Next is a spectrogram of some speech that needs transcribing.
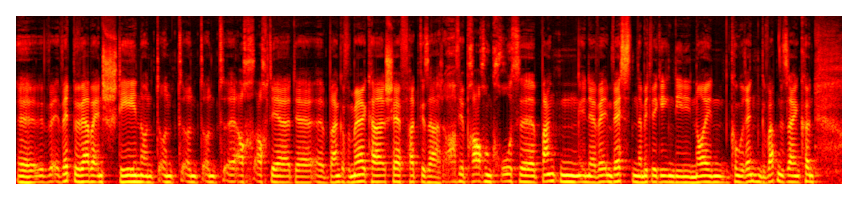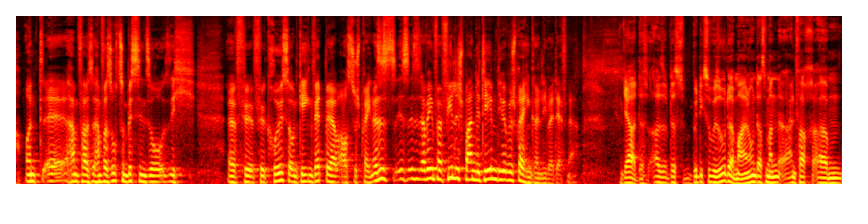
äh, Wettbewerber entstehen und, und, und, und äh, auch, auch der, der äh, Bank of America-Chef hat gesagt, oh, wir brauchen große Banken in der, im Westen, damit wir gegen die neuen Konkurrenten gewappnet sein können und äh, haben, haben versucht, so ein bisschen so sich äh, für, für Größe und gegen Wettbewerb auszusprechen. Das ist, ist, ist auf jeden Fall viele spannende Themen, die wir besprechen können, lieber Defner. Ja, das, also das bin ich sowieso der Meinung, dass man einfach ähm,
